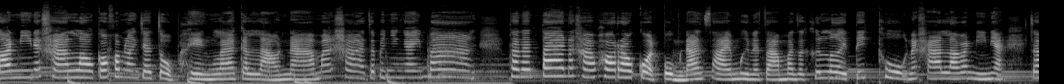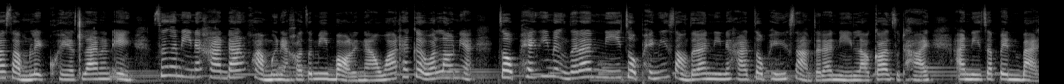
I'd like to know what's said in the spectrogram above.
ตอนนี้นะคะเราก็กำลังจะจบเพลงแรกกันแล้วนะมาค่ะ จะเป็นยังไงบ้างแต่แต่นะคะ พอเรากดปุ่มด้านซ้ายมือนะจ๊ะมันจะขึ้นเลยติ๊กถูกนะคะ แล้วอันนี้เนี่ยจะสำเร็จเควสแรกนั่นเอง ซึ่งอันนี้นะคะ ด้านขวามือเนี่ยเขาจะมีบอกเลยนะว่า ถ้าเกิดว่าเราเนี่ยจบเพลงที่ 1 จะด้านนี้ จบเพลงที่ 2 จะด้านนี้นะคะ จบเพลงที่ 3 จะด้านนี้ แล้วก็สุดท้าย อันนี้จะเป็นแบต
